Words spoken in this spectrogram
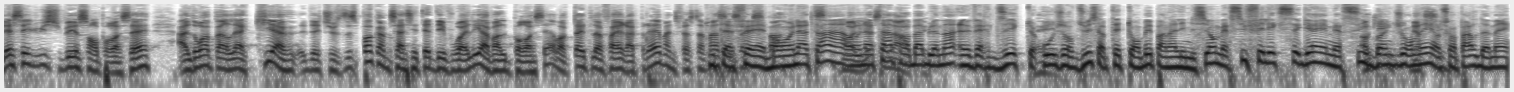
laissez-lui subir son procès. Elle a le droit de parler à qui de justice. Pas comme ça s'était dévoilé avant le procès. Elle va peut-être le faire après, manifestement. Tout à fait. Bon, on attend, on attend probablement un verdict aujourd'hui. Ça va peut-être tomber pendant l'émission. Merci Félix Séguin. Merci. Bonne journée. On se reparle demain.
